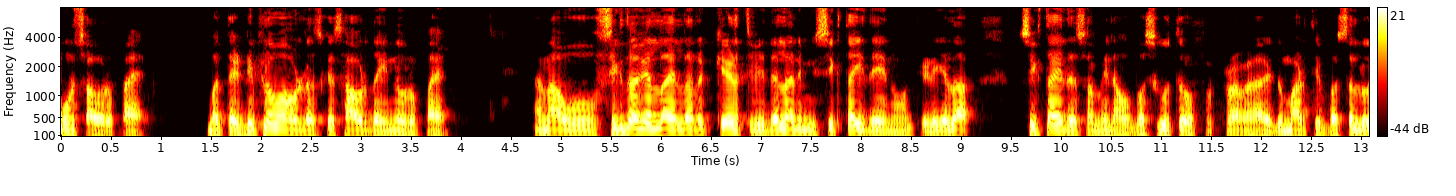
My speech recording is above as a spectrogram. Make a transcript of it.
ಮೂರು ಸಾವಿರ ರೂಪಾಯಿ, ಮತ್ತು ಡಿಪ್ಲೊಮಾ ಹೋಲ್ಡರ್ಸ್ಗೆ ಸಾವಿರದ ಐನೂರು ರೂಪಾಯಿ. ನಾವು ಸಿಗ್ದಾಗೆಲ್ಲ ಎಲ್ಲರೂ ಕೇಳ್ತೀವಿ, ಇದೆಲ್ಲ ನಿಮ್ಗೆ ಸಿಗ್ತಾ ಇದೆ ಏನು ಅಂತೇಳಿ. ಎಲ್ಲ ಸಿಗ್ತಾ ಇದೆ ಸ್ವಾಮಿ, ನಾವು ಬಸ್ಗೂ ಇದು ಮಾಡ್ತೀವಿ, ಬಸ್ಸಲ್ಲೂ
